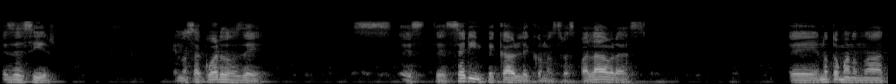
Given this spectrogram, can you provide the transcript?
Es decir, en los acuerdos de este, ser impecable con nuestras palabras, eh, no tomarnos nada,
